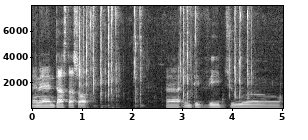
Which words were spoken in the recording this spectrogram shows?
And then dash dash off. Uh, individual.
